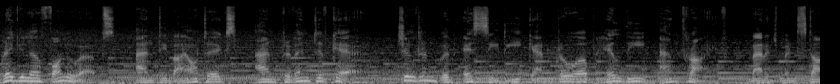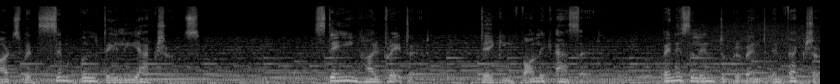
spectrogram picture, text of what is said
regular follow-ups, antibiotics and preventive care, children with SCD can grow up healthy and thrive. Management starts with simple daily actions. Staying hydrated, taking folic acid, penicillin to prevent infection,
